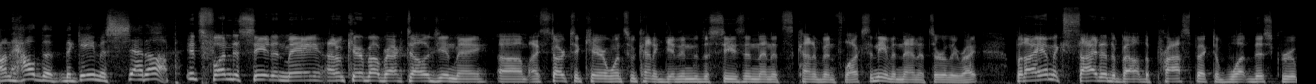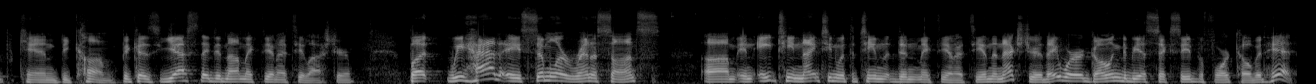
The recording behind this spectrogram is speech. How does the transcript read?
on how the, the game is set up. It's fun to see it in May. I don't care about bracketology in May. Um, I start to care once we kind of get into the season, then it's kind of in flux, and even then it's early, right? But I am excited about the prospect of what this group can become because, yes, they did not make the NIT last year, but we had a similar renaissance. Um, in 18 19 with the team that didn't make the NIT. And the next year, they were going to be a six seed before COVID hit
